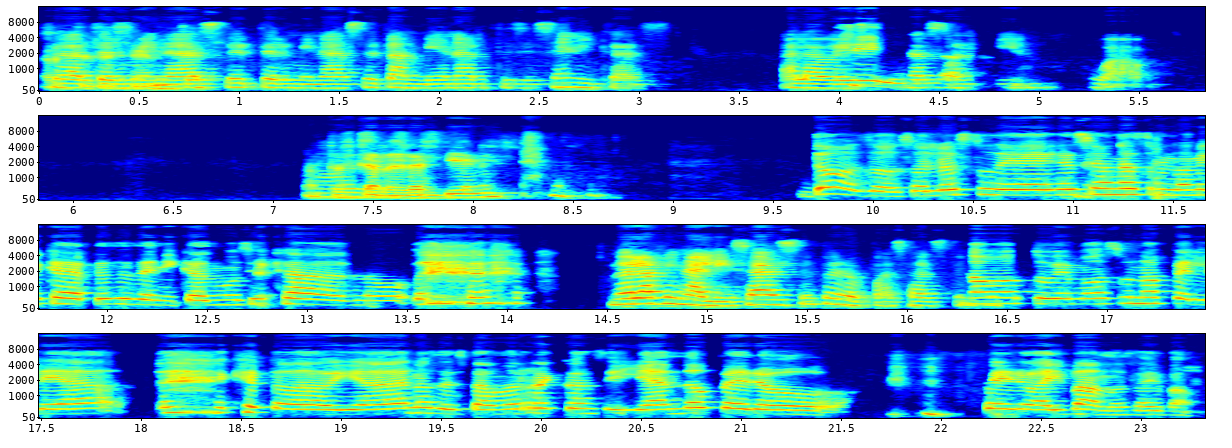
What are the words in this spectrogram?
O sea, terminaste, terminaste también artes escénicas a la vez. Sí, Wow. ¿Cuántas carreras tienes? Dos, dos. Solo estudié gestión gastronómica y artes escénicas, música, no. No la finalizaste, pero pasaste. No, tuvimos una pelea que todavía nos estamos reconciliando, pero, pero ahí vamos, ahí vamos.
